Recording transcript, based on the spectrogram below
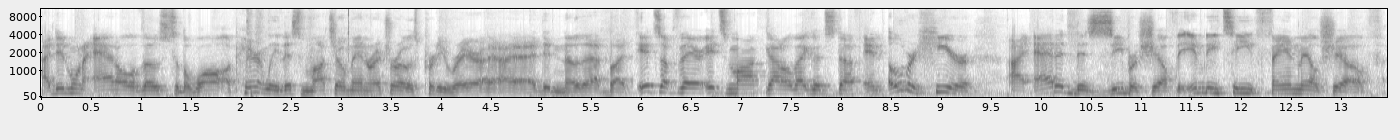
I did want to add all of those to the wall. Apparently, this Macho Man Retro is pretty rare. I, I, I didn't know that, but it's up there. It's mock, got all that good stuff, and over here, I added this zebra shelf, the MDT fan mail shelf,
